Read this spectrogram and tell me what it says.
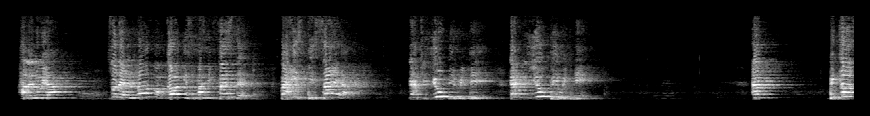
Hallelujah. So the love of God is manifested by his desire that you be redeemed, that you be with him. And because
